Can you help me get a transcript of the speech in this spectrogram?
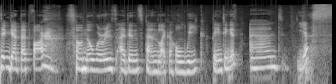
Didn't get that far, so no worries, I didn't spend like a whole week painting it. And yes,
